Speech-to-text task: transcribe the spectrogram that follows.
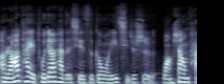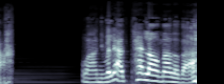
啊，然后他也脱掉他的鞋子跟我一起就是往上爬。哇，你们俩太浪漫了吧？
